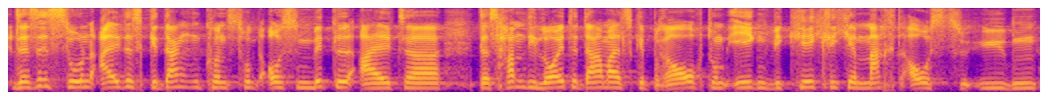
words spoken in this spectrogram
Das ist so ein altes Gedankenkonstrukt aus dem Mittelalter. Das haben die Leute damals gebraucht, um irgendwie kirchliche Macht auszuüben.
